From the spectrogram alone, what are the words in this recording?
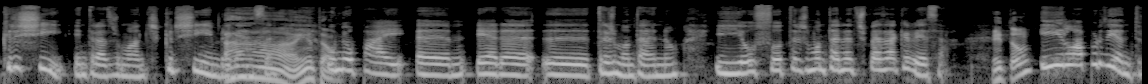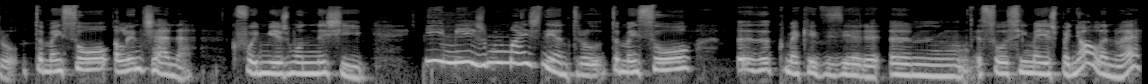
cresci em Trás-os-Montes, cresci em Bragança. Ah, então. O meu pai uh, era uh, transmontano e eu sou transmontana dos pés à cabeça. Então? E lá por dentro também sou alentejana, que foi mesmo onde nasci. E mesmo mais dentro, também sou, uh, como é que é dizer, um, sou assim meia espanhola, não é?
